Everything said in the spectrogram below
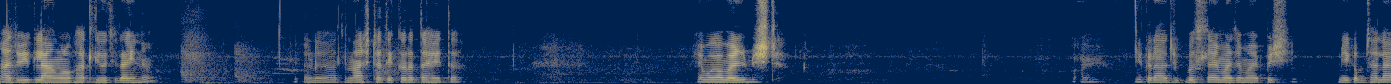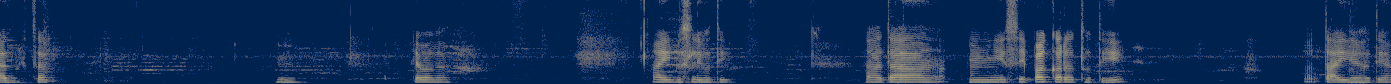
आद्विकला आंघोळ घातली होती ताईनं. इकडं आता नाश्ता ते करत आहेत. हे बघा माझे मिस्टर. इकडं आजूक बसला आहे माझ्या मायपेशी. मेकअप झाला आहे आजूकचा हे बघा. आई बसली होती. आता मी स्वयंपाक करत होते. ताई होत्या.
